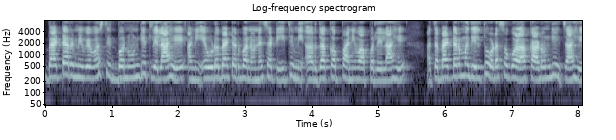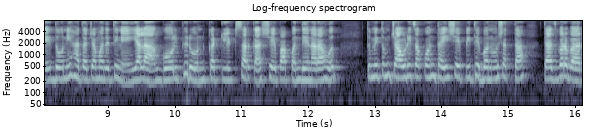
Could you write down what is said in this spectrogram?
बॅटर मी व्यवस्थित बनवून घेतलेला आहे आणि एवढं बॅटर बनवण्यासाठी इथे मी अर्धा कप पाणी वापरलेलं आहे. आता बॅटरमधील थोडासा गोळा काढून घ्यायचा आहे. दोन्ही हाताच्या मदतीने याला गोल फिरून कटलेटसारखा शेप आपण देणार आहोत. तुम्ही तुमच्या आवडीचा कोणताही शेप इथे बनवू शकता. त्याचबरोबर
